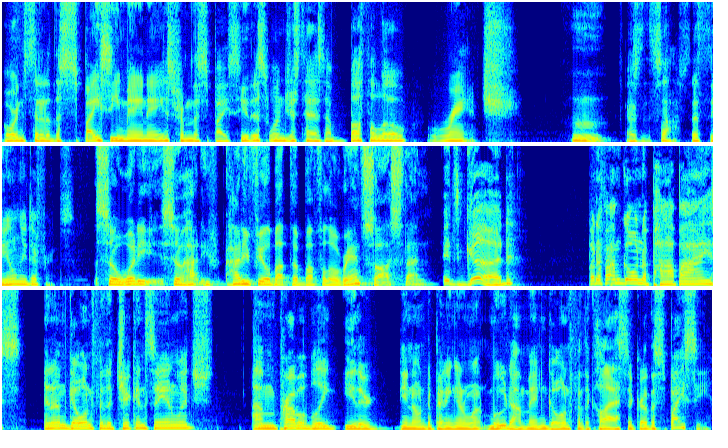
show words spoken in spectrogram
or instead of the spicy mayonnaise from the spicy, this one just has a Buffalo Ranch. Hmm. As the sauce. That's the only difference. so what do you? So how do you how do you feel about the buffalo ranch sauce then? It's good, but if I'm going to Popeyes and I'm going for the chicken sandwich, I'm probably either, you know, depending on what mood I'm in, going for the classic or the spicy.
